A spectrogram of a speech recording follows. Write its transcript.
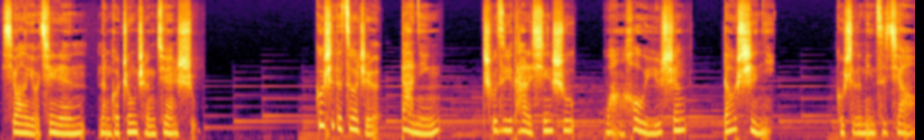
希望有情人能够终成眷属。故事的作者大宁，出自于他的新书《往后余生都是你》。故事的名字叫《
